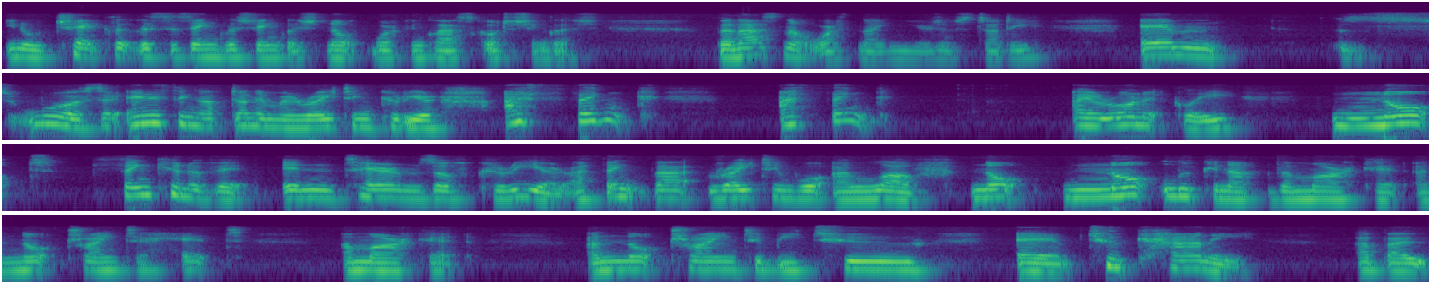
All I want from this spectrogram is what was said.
you know, check that this is English English, not working class Scottish English. But that's not worth nine years of study. Um, so, is there anything I've done in my writing career? I think, I think, ironically, not thinking of it in terms of career. I think that writing what I love, not not looking at the market and not trying to hit a market, and not trying to be too um, too canny about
